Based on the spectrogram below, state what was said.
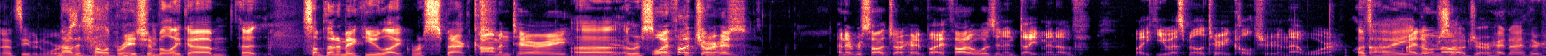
that's even worse. not a celebration, but like um uh, something to make you like respect. Commentary. uh, respect. well, I thought Jarhead. troops. I never saw Jarhead, but I thought it was an indictment of like U.S. military culture in that war. Let's, I, I don't never saw know. Jarhead either.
